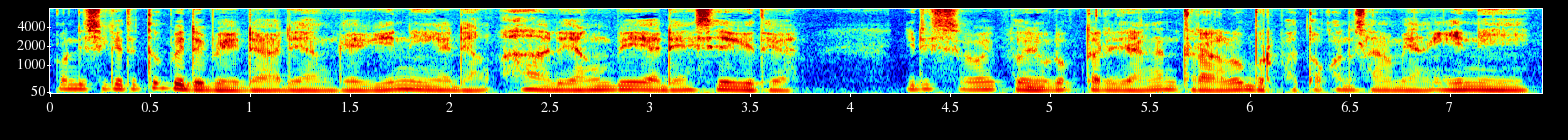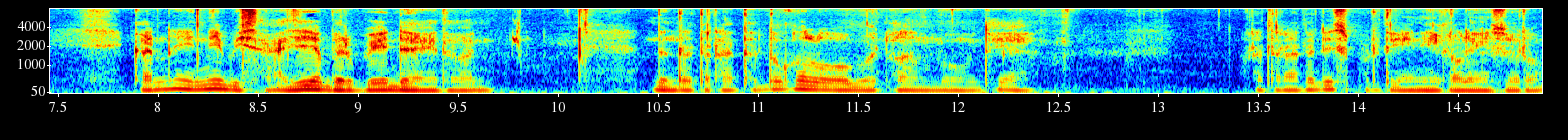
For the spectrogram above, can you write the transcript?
kondisi kita itu beda-beda, ada yang kayak gini, ada yang A, ada yang B, ada yang C gitu ya. Jadi sesuai petunjuk dokter jangan terlalu berpatokan sama yang ini. Karena ini bisa aja berbeda gitu kan. Dan rata-rata tuh kalau obat lambung itu ya rata-rata dia seperti ini kalau yang sirup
